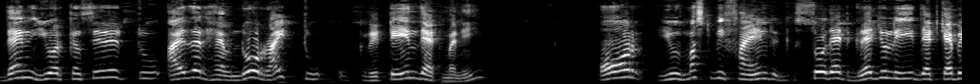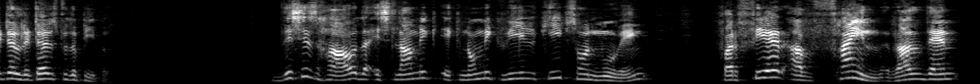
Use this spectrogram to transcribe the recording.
then you are considered to either have no right to retain that money or you must be fined so that gradually that capital returns to the people. This is how the Islamic economic wheel keeps on moving for fear of fine rather than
